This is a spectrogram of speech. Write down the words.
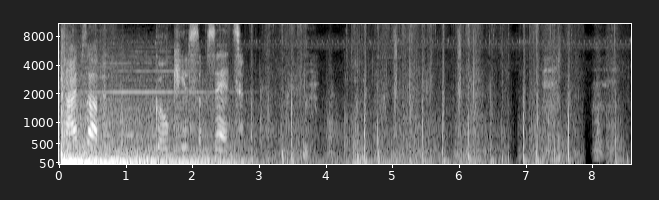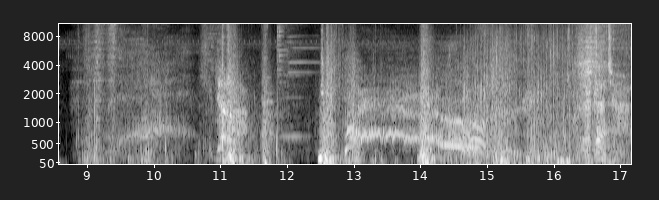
Time's up. Go kill some Zeds. Gotcha.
